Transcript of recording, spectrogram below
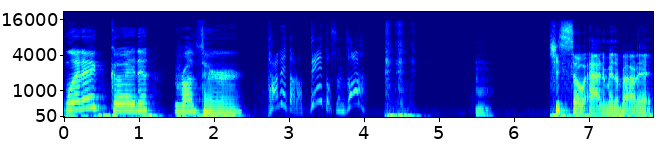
What a good brother. 食べたらデートすんぞうん She's so adamant about it.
